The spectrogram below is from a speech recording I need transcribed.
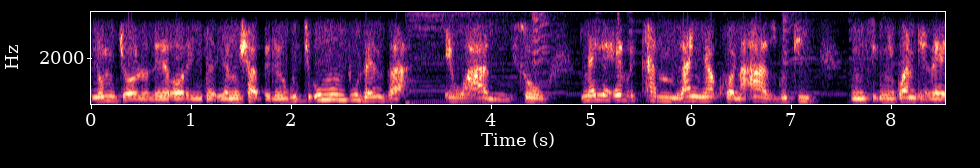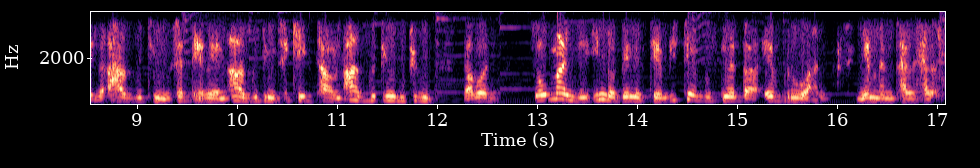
yomjolo le or yomshado le ukuthi umuntu uzenza ewami. So kumele every time la ngiyakhona azi ukuthi ngikwandebele azi ukuthi ngisedebene azi ukuthi ngise-cape town azi ukuthi ngikuphi kuphi. Yabona so manje indoda enesithembu isithembu sinceda everyone nge-mental health.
